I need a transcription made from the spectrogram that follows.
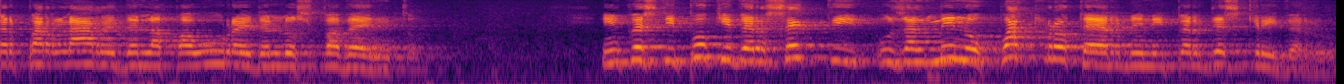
per parlare della paura e dello spavento. In questi pochi versetti usa almeno quattro termini per descriverlo.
